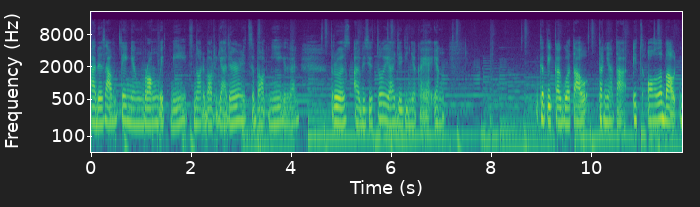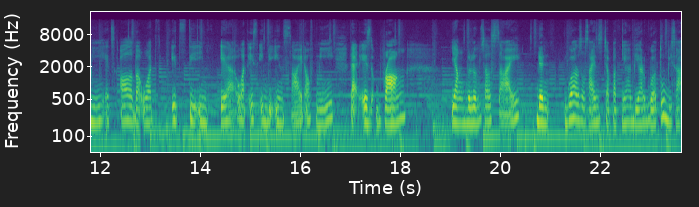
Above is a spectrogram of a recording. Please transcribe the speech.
ada something yang wrong with me it's not about the other it's about me gitu kan. Terus abis itu ya jadinya kayak yang ketika gue tahu ternyata it's all about me it's all about what it's the in yeah, what is in the inside of me that is wrong yang belum selesai dan gue harus selesaiin secepatnya biar gue tuh bisa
